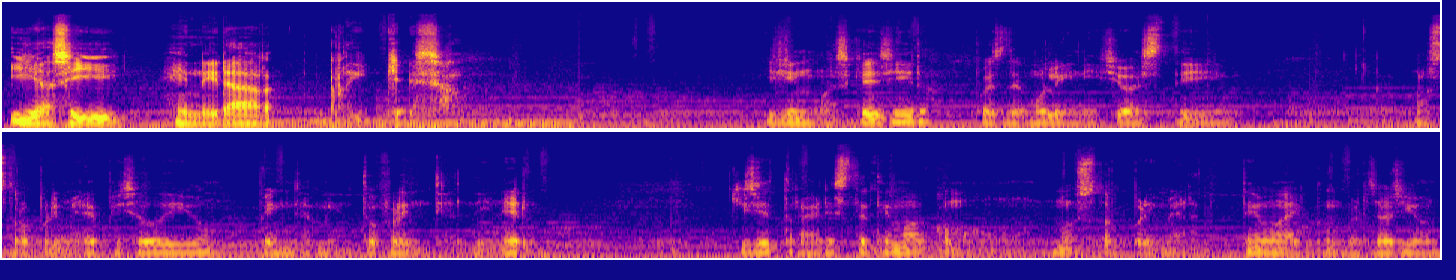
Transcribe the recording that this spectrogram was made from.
y así generar riqueza. Y sin más que decir, pues démosle inicio a este nuestro primer episodio, Pensamiento frente al dinero. Quise traer este tema como nuestro primer tema de conversación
